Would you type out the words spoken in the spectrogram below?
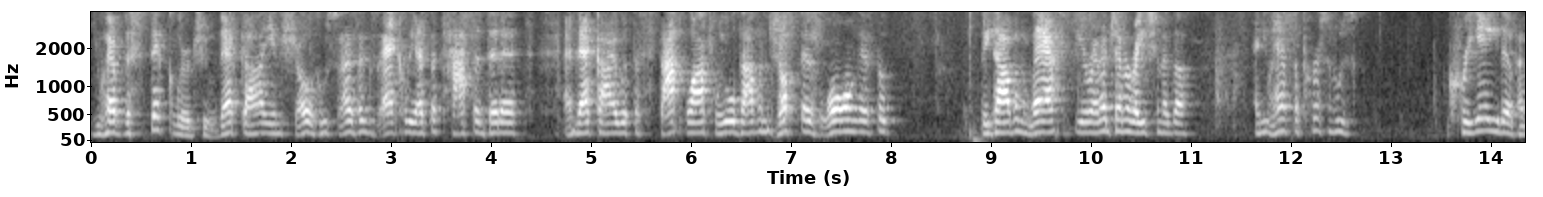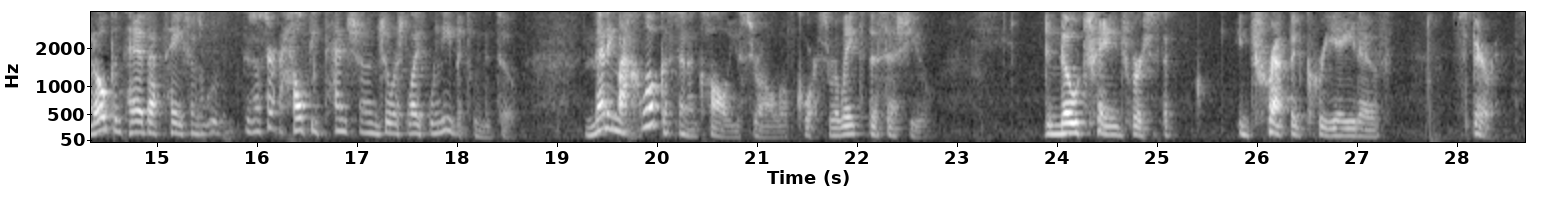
You have the stickler Jew, that guy in Shul who says exactly as the Tata did it, and that guy with the stopwatch. We will daven just as long as the they davened last year and a generation ago. And you have the person who's creative and open to adaptations. There's a certain healthy tension in Jewish life we need between the two. Many machlokas in Klal Yisrael, of course, relate to this issue. The no change versus the intrepid, creative spirit.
